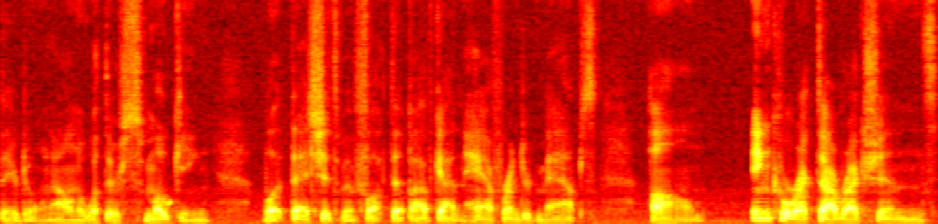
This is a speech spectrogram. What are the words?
they're doing. I don't know what they're smoking, but that shit's been fucked up. I've gotten half rendered maps um, incorrect directions,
